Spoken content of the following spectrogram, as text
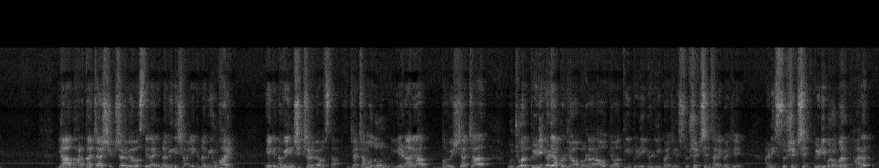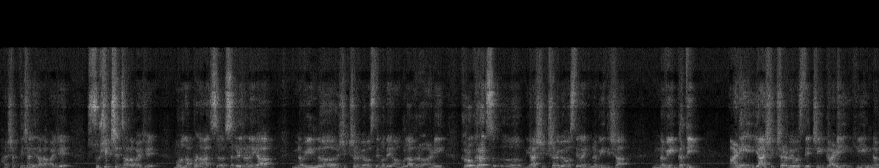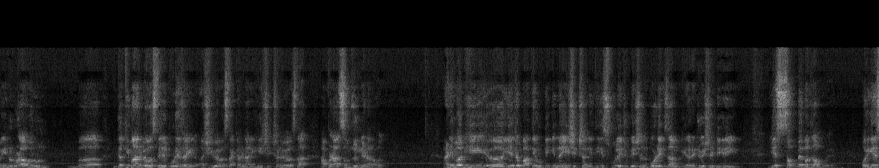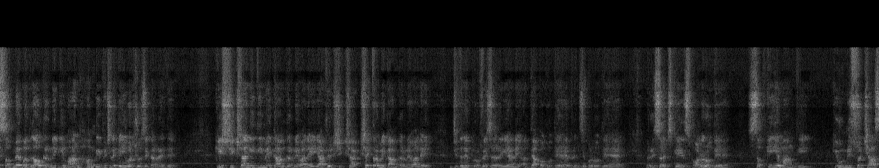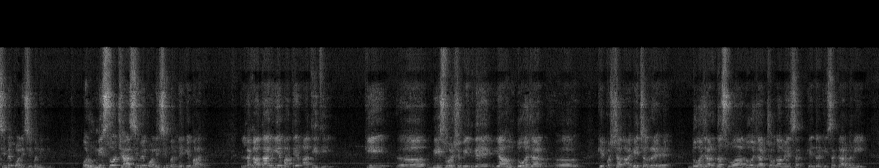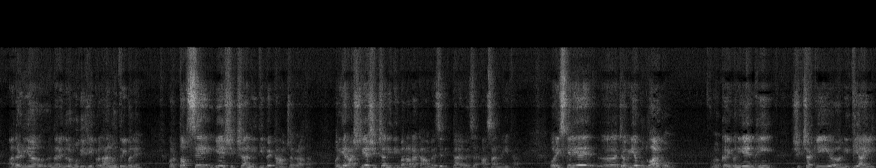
या भारताच्या शिक्षण व्यवस्थेला एक नवी दिशा एक नवी उभारी एक नवीन शिक्षण व्यवस्था ज्याच्यामधून येणाऱ्या भविष्याच्या उज्ज्वल पिढीकडे आपण जेव्हा बघणार आहोत तेव्हा ती पिढी घडली पाहिजे सुशिक्षित झाली पाहिजे. आणि सुशिक्षित पिढीबरोबर भारत हा शक्तिशाली झाला पाहिजे सुशिक्षित झाला पाहिजे. म्हणून आपण आज सगळेजण या नवीन शिक्षण व्यवस्थेमध्ये आमूलाग्र आणि खरोखरच या शिक्षण व्यवस्थेला एक नवी दिशा नवी गती आणि या शिक्षण व्यवस्थेची गाडी ही नवीन रुळावरून गतिमान व्यवस्थेने पुढे जाईल अशी व्यवस्था करणारी ही शिक्षण व्यवस्था आपण आज समजून घेणार आहोत. आणि मग ही ये जो बातें उठी की नई शिक्षा नीति school education board exam graduation degree ये सब में बदलाव हुए और ये सब में बदलाव करने की मांग हम भी पिछले कई वर्षों से कर रहे थे. कि शिक्षा नीति में काम करने वाले या फिर शिक्षा क्षेत्र में काम करने वाले जितने प्रोफेसर यानी अध्यापक होते हैं प्रिंसिपल होते हैं रिसर्च के स्कॉलर होते हैं, सबकी ये मांग थी कि 1986 में पॉलिसी बनी थी। और 1986 में पॉलिसी बनने के बाद लगातार ये बातें आती थी कि 20 वर्ष बीत गए या हम 2000 के पश्चात आगे चल रहे हैं 2010 हुआ 2014 में केंद्र की सरकार बनी, आदरणीय नरेंद्र मोदी जी प्रधानमंत्री बने, और तब से ये शिक्षा नीति पे काम चल रहा था। और ये राष्ट्रीय शिक्षा नीति बनाना काम वैसे दिखता है, वैसे आसान नहीं था। और इसके लिए जब ये बुधवार को करीबन ये नई शिक्षा की नीति आई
